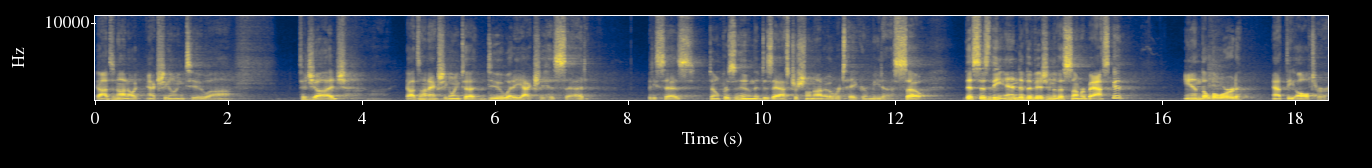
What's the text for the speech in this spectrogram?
God's not actually going to, uh, to judge. Uh, God's not actually going to do what he actually has said. But he says, don't presume that disaster shall not overtake or meet us. So, this is the end of the vision of the summer basket and the Lord at the altar.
